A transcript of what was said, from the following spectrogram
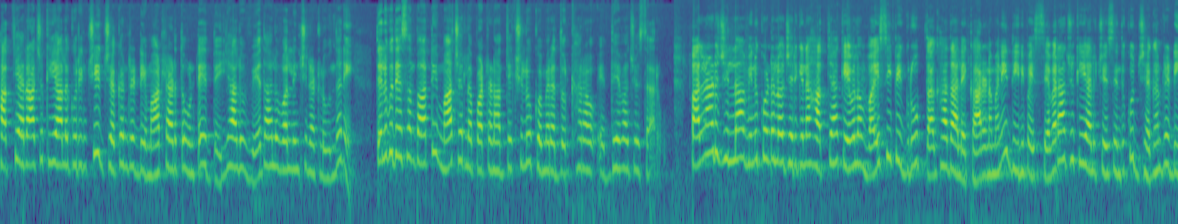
హత్య రాజకీయాల గురించి జగన్ రెడ్డి మాట్లాడుతూ ఉంటే దెయ్యాలు వేదాలు వల్లించినట్లు ఉందని తెలుగుదేశం పార్టీ మాచర్ల పట్టణ అధ్యక్షులు కొమెర దుర్గారావు ఎద్దేవా చేశారు. పల్నాడు జిల్లా వినుకొండలో జరిగిన హత్య కేవలం వైసీపీ గ్రూప్ తగాదాలే కారణమని దీనిపై శవరాజకీయాలు చేసేందుకు జగన్ రెడ్డి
